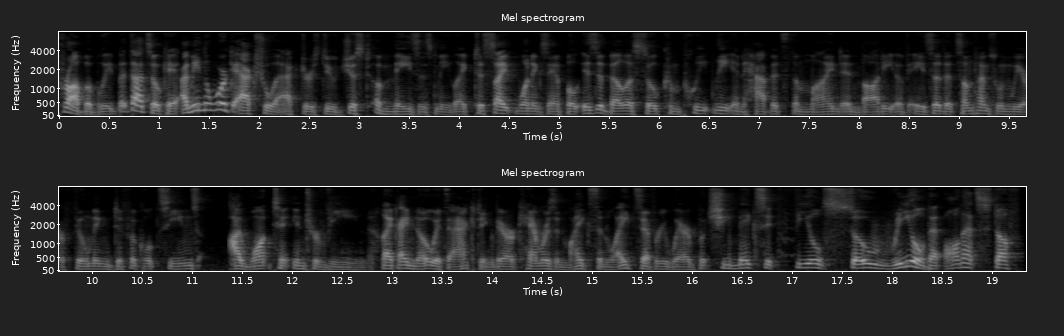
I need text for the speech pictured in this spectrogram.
Probably, but that's okay. I mean, the work actual actors do just amazes me. Like, to cite one example, Isabela so completely inhabits the mind and body of Aza that sometimes when we are filming difficult scenes, I want to intervene. Like, I know it's acting, there are cameras and mics and lights everywhere, but she makes it feel so real that all that stuff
